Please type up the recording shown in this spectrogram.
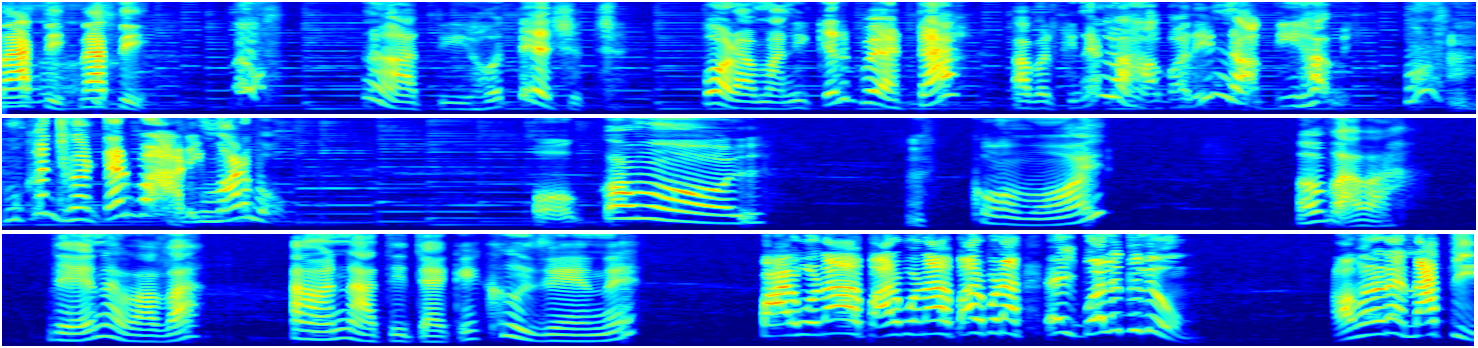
নাতি নাতি। নাতি হতে এসেছে। পড়া মানিকের বেটা আবার কিনা লাহাবাড়ির নাতি হবে। মুখে ঝাঁটার বাড়ি মারবো। ও কমল। কমল? ও বাবা দে না বাবা আমার নাতিটাকে খুঁজে এনে। পারব না পারব না পারব না এই বলে দিলুম। আমার একটা নাতি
